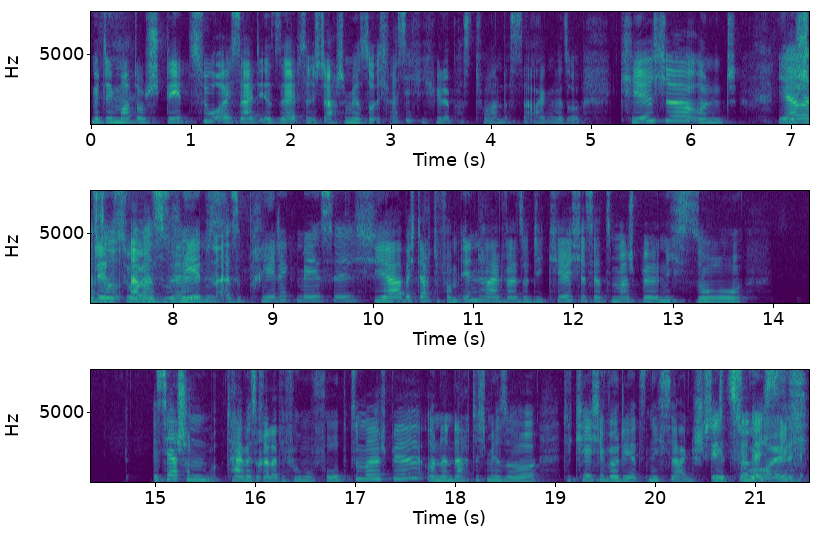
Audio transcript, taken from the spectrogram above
mit dem Motto, steht zu euch, seid ihr selbst. Und ich dachte mir so, ich weiß nicht, wie viele Pastoren das sagen, also Kirche und ja, aber steht so, zu aber so reden, also predigtmäßig. Ja, aber ich dachte vom Inhalt, weil so die Kirche ist ja zum Beispiel nicht so. Ist ja schon teilweise relativ homophob zum Beispiel. Und dann dachte ich mir so, die Kirche würde jetzt nicht sagen, steht, zu euch.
